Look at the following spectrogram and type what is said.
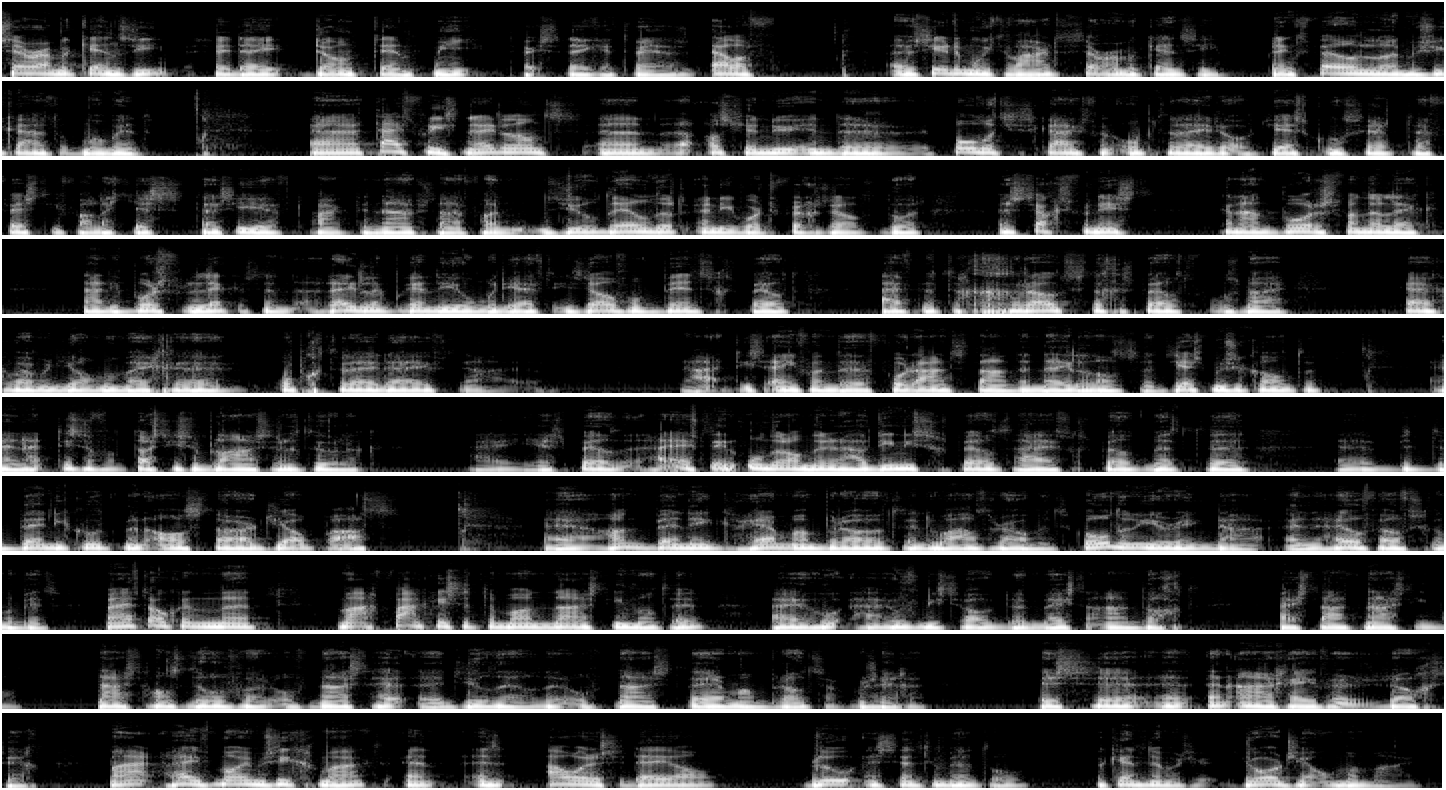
Sarah McKenzie, CD Don't Tempt Me, CD 2011. Eh, zeer de moeite waard. Sarah McKenzie brengt veel eh, muziek uit op het moment. Eh Tijdvries Nederlands. En, eh, als je nu in de foldertjes kijkt van optreden of jazzconcerten, festivalletjes... dan zie je vaak de naam staan van Jules Deelder. En die wordt vergezeld door een saxofonist genaamd Boris van der Lek. Nou, die Boris van der Lek is een redelijk bekende jongen. Die heeft in zoveel bands gespeeld. Hij heeft met de grootste gespeeld volgens mij. Kijken waar hij allemaal mee ge- opgetreden heeft. Nou, nou, het is een van de vooraanstaande Nederlandse jazzmuzikanten. En het is een fantastische blazer natuurlijk. Hij, eh, speelde, hij heeft in, onder andere in Houdini's gespeeld. Hij heeft gespeeld met eh, eh, de Benny Goodman All-Star, Joe Pass... eh Hunt Benning, Herman Brood en Wild Romance, Golden Earring. Nou, en heel veel verschillende bands. Maar hij heeft ook een... eh, maar vaak is het de man naast iemand. Hè. Hij, hij hoeft niet zo de meeste aandacht. Hij staat naast iemand. Naast Hans Dulver of naast eh, eh, Jules Helder of naast Herman Brood, zou ik maar zeggen. Dus eh, een- aangever, zo gezegd. Maar hij heeft mooie muziek gemaakt. En een oudere cd al. Blue and Sentimental. Bekend nummertje. Georgia on my mind.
